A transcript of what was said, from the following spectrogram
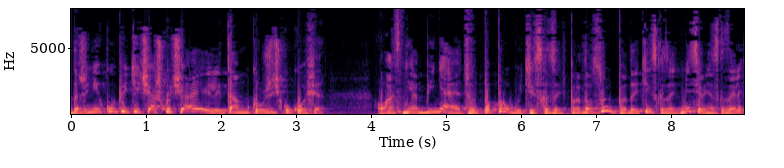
даже не купите чашку чая или там кружечку кофе. Вас не обвиняют. Вы попробуйте сказать продавцу, подойти и сказать, мне сегодня сказали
